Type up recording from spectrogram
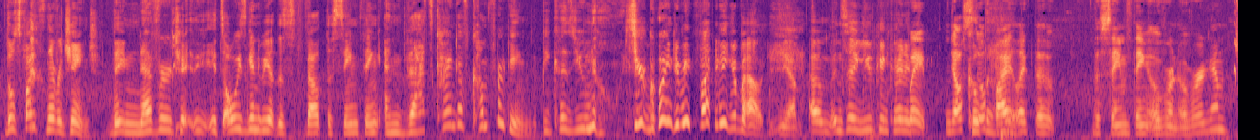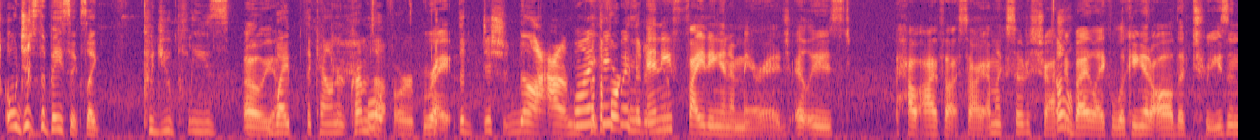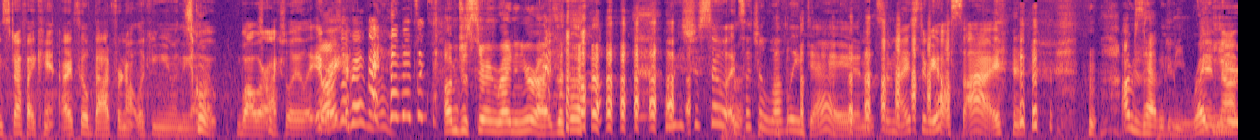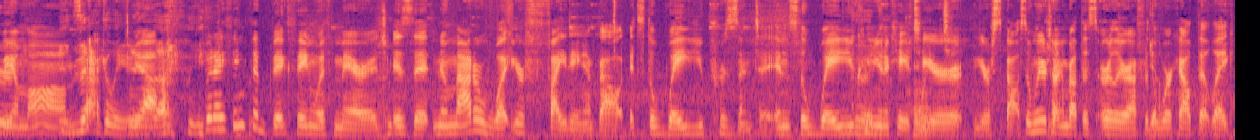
those fights never change. They never cha- it's always going to be at this, about the same thing and that's kind of comforting because you know what you're going to be fighting about. Yep. Um, and so you can kind of Wait, y'all still fight ahead. like the the same thing over and over again? Oh, just the basics like could you please Oh, yeah. wipe the counter crumbs Well, off or right. the dish no, Well, put I the think fork with in the dish. any fighting in a marriage, at least how I thought. Sorry, I'm like so distracted Oh. by like looking at all the trees and stuff. I can't. I feel bad for not looking you in the Squirrel. eye while we're actually like. No, right? okay. That's exactly. I'm just staring right in your eyes. It's just so it's such a lovely day, and it's so nice to be outside I'm just happy to be right and here. not be a mom. Exactly. Yeah. exactly. But I think the big thing with marriage is that no matter what you're fighting about, it's the way you present it and it's the way you Good communicate to your your spouse. And we were talking about this earlier after the workout that like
